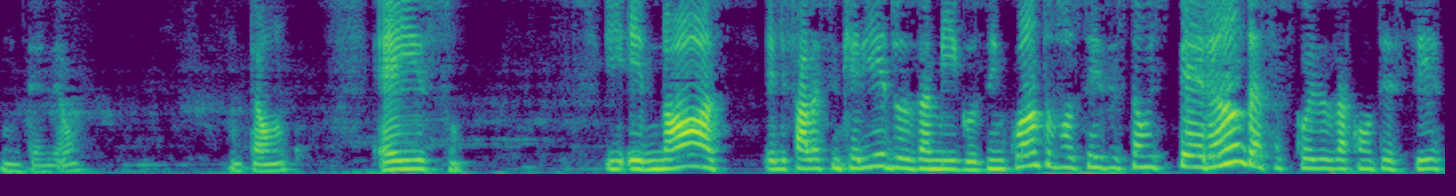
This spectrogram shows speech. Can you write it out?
Entendeu? Então, é isso. E, e nós, ele fala assim, queridos amigos, enquanto vocês estão esperando essas coisas acontecer,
